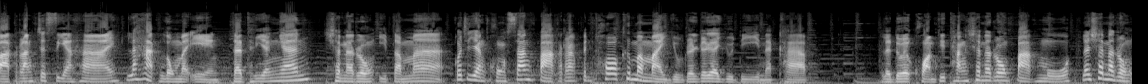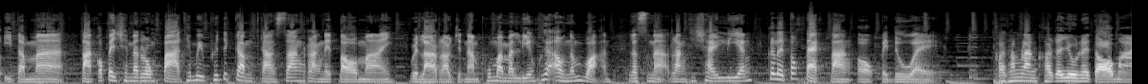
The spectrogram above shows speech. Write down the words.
ปากรังจะเสียหาย และหักลงมาเองแต่ถึงอย่างนั้นชนรงค์อิตามาก็จะยังคงสร้างปากรังเป็นท่อขึ้นมาใหม่อยู่เรื่อยๆอยู่ดีนะครับและโดยความที่ทั้งชนรงปากหมู และชนรงอิตามาต่างก็เป็นชนรงป่าที่มีพฤติกรรมการสร้างรังในตอไม้ เวลาเราจะนำพวกมันมาเลี้ยงเพื่อเอาน้ำหวาน ลักษณะรังที่ใช้เลี้ยงก็เลยต้องแตกต่างออกไปด้วย เขาทำรังเขาจะอยู่ในตอไม้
